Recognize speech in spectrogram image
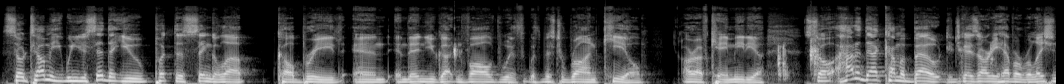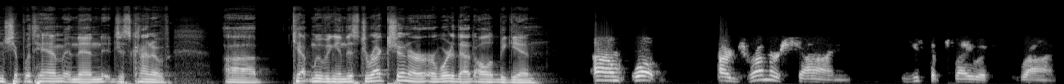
So tell me, when you said that you put this single up called "Breathe," and and then you got involved with with Mr. Ron Keel, RFK Media. So how did that come about? Did you guys already have a relationship with him, and then it just kind of uh, kept moving in this direction, or, or where did that all begin? Um, well, our drummer Sean used to play with Ron.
